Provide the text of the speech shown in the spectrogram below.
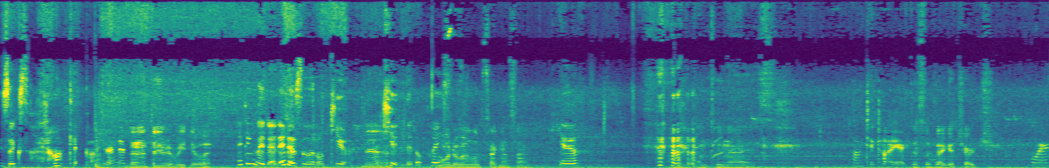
Music's I don't get copyrighted. Didn't they redo it? I think they did. It is a little cute, Yeah. cute little place. I wonder what it looks like inside. Yeah, I'm, I'm too nice. I'm too tired. This looks like a church. Where?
